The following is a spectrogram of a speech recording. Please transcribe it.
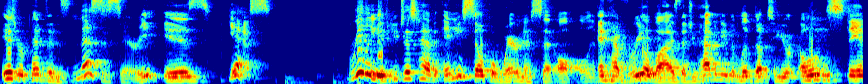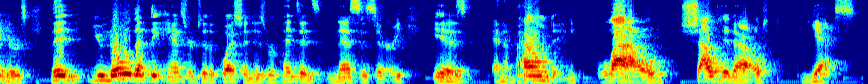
is repentance necessary, is yes. Really, if you just have any self awareness at all and have realized that you haven't even lived up to your own standards, then you know that the answer to the question, is repentance necessary, is an abounding, loud, shouted out yes.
